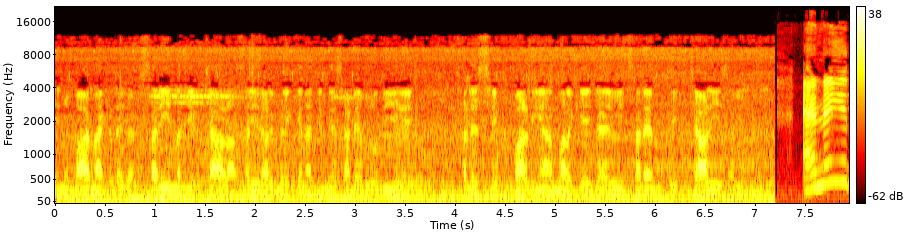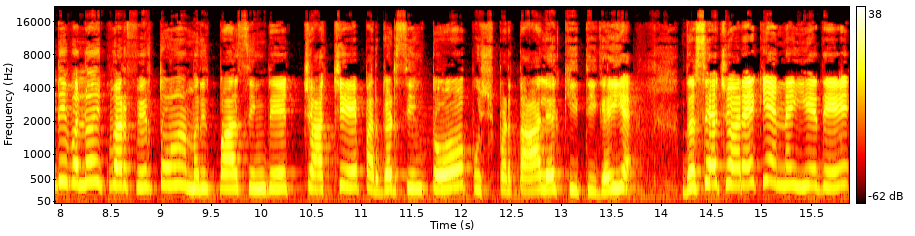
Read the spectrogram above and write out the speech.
ਇਹਨੂੰ ਬਾਹਰ ਨਾ ਕੱਢਿਆ ਜਾਵੇ। ਸਾਰੀ ਇਹਨਾਂ ਦੀ ਇੱਕ ਚਾਲ ਆ, ਸਾਰੀ ਰਲ ਮਿਲ ਕੇ ਨਾ ਜਿੰਨੇ ਸਾਡੇ ਵਿਰੋਧੀ ਜਿਹੜੇ ਸਾਡੇ ਸਿੱਖ ਪਾਰਟੀਆਂ ਮਿਲ ਕੇ ਜਿਹੜੇ ਵੀ ਸਾਰੇ ਇੱਕ ਚਾਲ ਹੀ ਆ ਸਾਰੀ। ਐਨਆਈਏ ਦੇ ਵੱਲੋਂ ਇੱਕ ਵਾਰ ਫਿਰ ਤੋਂ ਅਮਰਿਤਪਾਲ ਸਿੰਘ ਦੇ ਚਾਚੇ ਪ੍ਰਗਟ ਸਿੰਘ ਤੋਂ ਪੁੱਛ ਪੜਤਾਲ ਕੀਤੀ ਗਈ ਹੈ। ਦੱਸਿਆ ਜਾ ਰਿਹਾ ਹੈ ਕਿ ਐਨਆਈਏ ਦੇ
